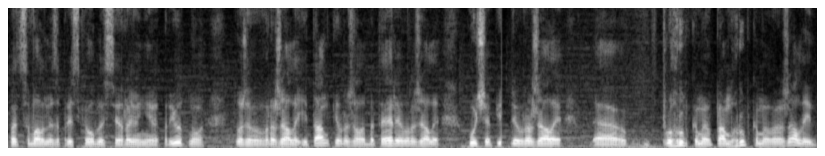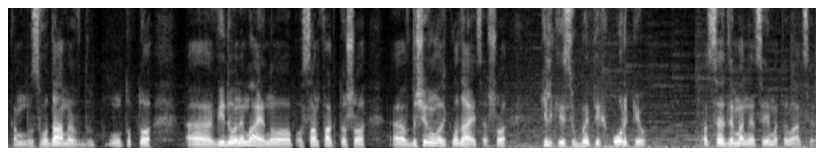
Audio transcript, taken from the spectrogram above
працювали на Запорізькій області в районі Приютного, теж вражали і танки вражали, БТРи вражали, куча пірів вражали, е, групками, прям групками вражали, і там з водами. Ну, тобто відео немає, але сам факт, що в душі воно відкладається, що кількість вбитих орків, оце для мене це є мотивація.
